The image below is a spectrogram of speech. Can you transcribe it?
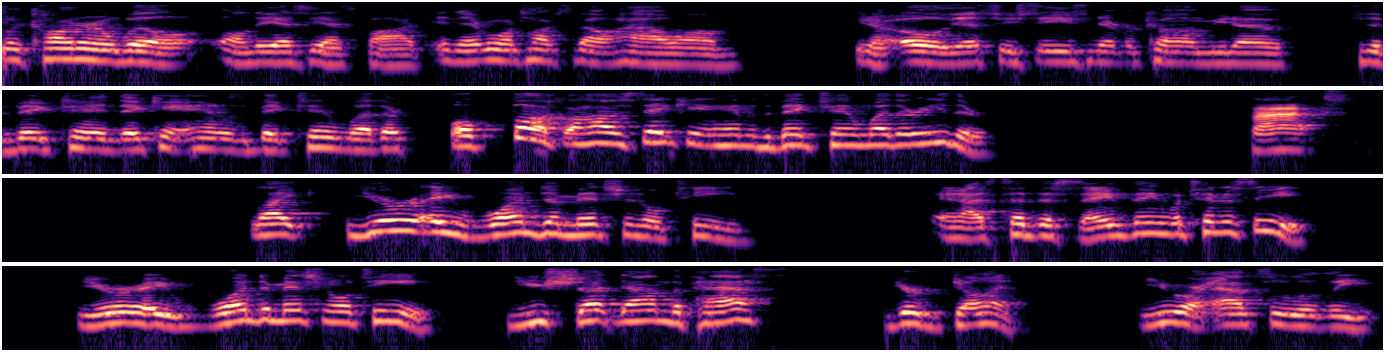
with Connor and Will on the SES pod, and everyone talks about how um you know oh the SEC's never come you know to the Big Ten they can't handle the Big Ten weather. Well, fuck Ohio State can't handle the Big Ten weather either. Facts. Like you're a one dimensional team, and I said the same thing with Tennessee. You're a one dimensional team. You shut down the pass, you're done you are absolutely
